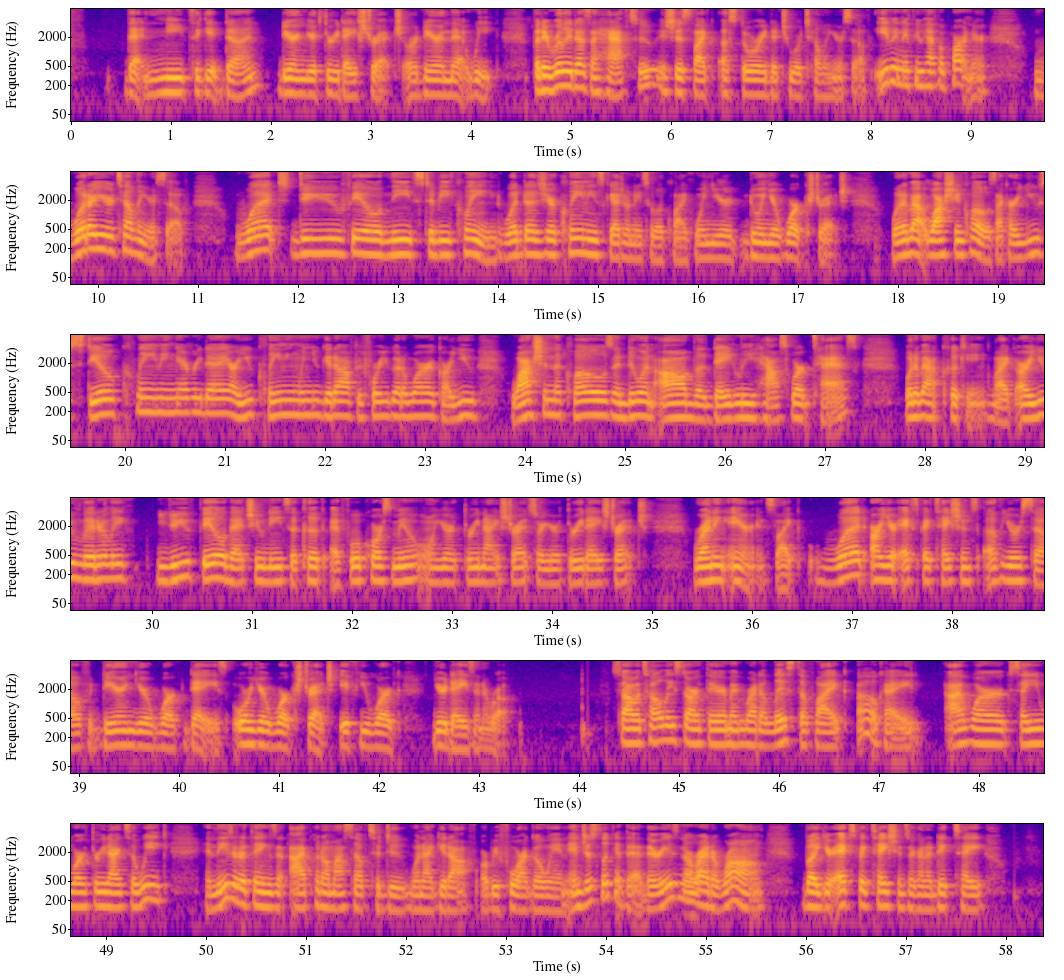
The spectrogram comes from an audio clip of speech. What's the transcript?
that need to get done during your 3-day stretch or during that week? But it really doesn't have to. It's just like a story that you are telling yourself. Even if you have a partner, what are you telling yourself? What do you feel needs to be cleaned? What does your cleaning schedule need to look like when you're doing your work stretch? What about washing clothes? Like, are you still cleaning every day? Are you cleaning when you get off before you go to work? Are you washing the clothes and doing all the daily housework tasks? What about cooking? Like, are you literally, do you feel that you need to cook a full course meal on your three night stretch or your three day stretch? Running errands. Like, what are your expectations of yourself during your work days or your work stretch if you work your days in a row? So I would totally start there, maybe write a list of like, oh, okay, I work, say you work three nights a week, and these are the things that I put on myself to do when I get off or before I go in. And just look at that. There is no right or wrong, but your expectations are going to dictate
